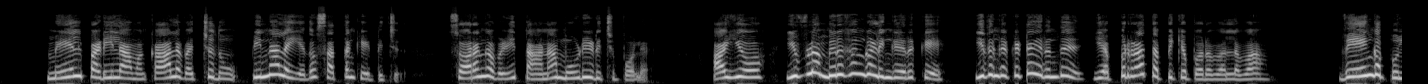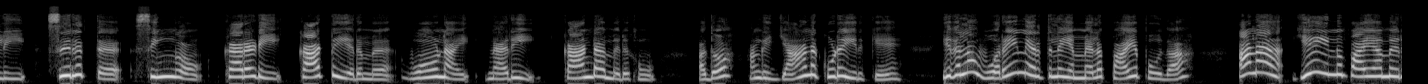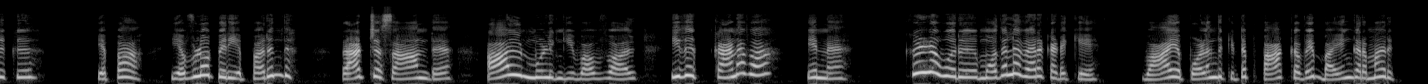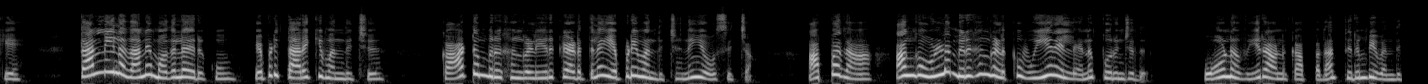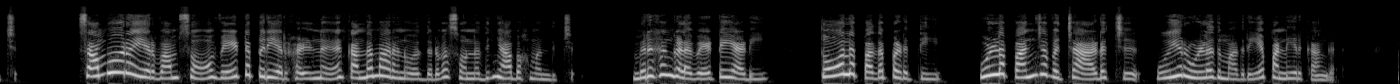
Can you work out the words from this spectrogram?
மேல் படியில அவன் காலை வச்சதும் பின்னால ஏதோ சத்தம் கேட்டுச்சு. சொரங்க வழி தானா மூடிடுச்சு போல. ஐயோ இவ்ளோ மிருகங்கள் இங்க இருக்கே இதுங்க கிட்ட இருந்து எப்படா தப்பிக்க போறவல்லவா வேங்க புலி சிறுத்தை சிங்கம் கரடி காட்டு எருமை ஓநாய் நரி காண்டாமிருகம் அதோ அங்க யானை கூட இருக்கே. இதெல்லாம் ஒரே நேரத்துல என் மேல பாய போகுதா? ஆனா ஏன் இன்னும் பாயாம இருக்கு? எப்பா எவ்வளோ பெரிய பருந்து. ராட்சச ஆந்த ஆள் முழுங்கி வவ்வால் இது கனவா? என்ன? கீழே ஒரு முதல்ல வேற கிடைக்கே. வாயை பொழந்துக்கிட்டு பார்க்கவே பயங்கரமா இருக்கே. தண்ணியில தானே முதல்ல இருக்கும். எப்படி தரைக்கு வந்துச்சு? காட்டு மிருகங்கள் இருக்க இடத்துல எப்படி வந்துச்சுன்னு யோசிச்சான். அப்பதான் அங்க உள்ள மிருகங்களுக்கு உயிர் இல்லைன்னு புரிஞ்சுது. போன உயிர் அவனுக்கு அப்பதான் திரும்பி வந்துச்சு. சம்போரையர் வம்சம் வேட்டப்பிரியர்கள்னு கந்தமாறன் ஒரு தடவை சொன்னது ஞாபகம் வந்துச்சு. மிருகங்களை வேட்டையாடி தோலை பதப்படுத்தி உள்ள பஞ்ச வச்சு அடைச்சு உயிர் உள்ளது மாதிரியே பண்ணியிருக்காங்க.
